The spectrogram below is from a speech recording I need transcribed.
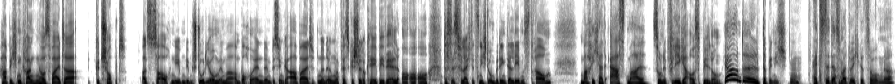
habe ich im Krankenhaus weiter gejobbt. Also so auch neben dem Studium immer am Wochenende ein bisschen gearbeitet und dann irgendwann festgestellt, okay, BWL, oh, oh, oh, das ist vielleicht jetzt nicht unbedingt der Lebenstraum. Mache ich halt erstmal so eine Pflegeausbildung. Ja, und äh, da bin ich. Hm. Hättest du das mal durchgezogen, ne?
